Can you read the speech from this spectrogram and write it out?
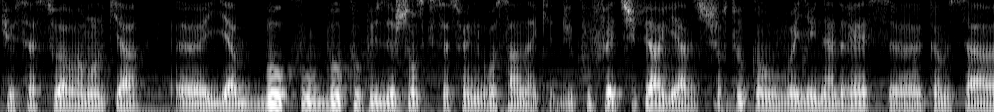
que ça soit vraiment le cas. euh, il y a beaucoup, beaucoup plus de chances que ça soit une grosse arnaque. Du coup, faites super gaffe, surtout quand vous voyez une adresse euh, comme ça,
